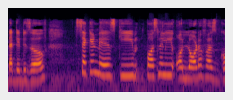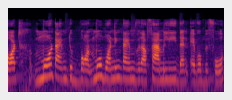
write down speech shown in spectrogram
that they deserve second is कि पर्सनली और lot of us got more time to bond more bonding time with our family than ever before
